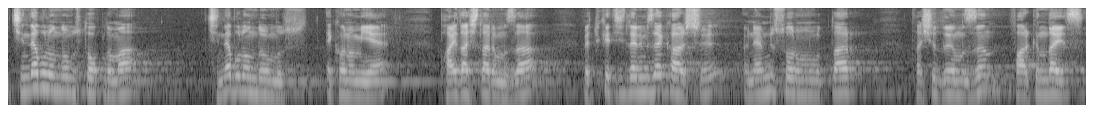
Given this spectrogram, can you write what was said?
İçinde bulunduğumuz topluma, içinde bulunduğumuz ekonomiye, paydaşlarımıza ve tüketicilerimize karşı önemli sorumluluklar taşıdığımızın farkındayız.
